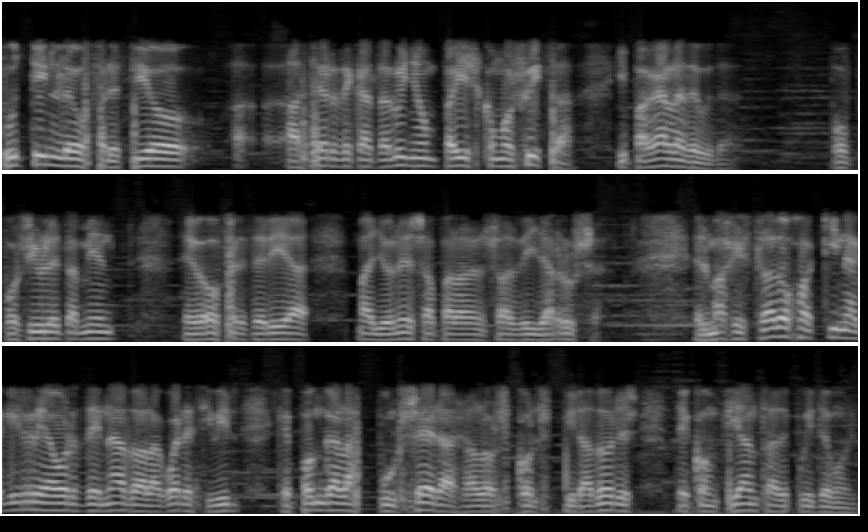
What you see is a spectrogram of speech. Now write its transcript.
Putin le ofreció hacer de Cataluña un país como Suiza y pagar la deuda. O posible también eh, ofrecería mayonesa para la ensaladilla rusa. El magistrado Joaquín Aguirre ha ordenado a la Guardia Civil que ponga las pulseras a los conspiradores de confianza de Puigdemont.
